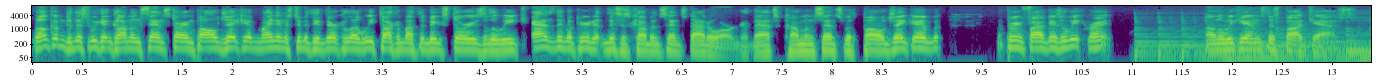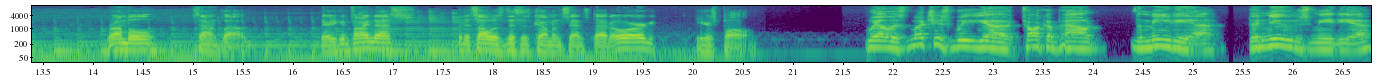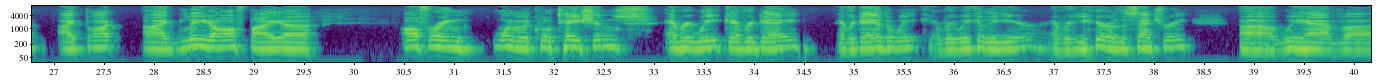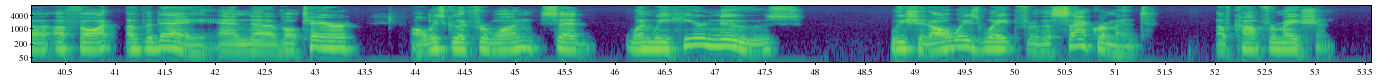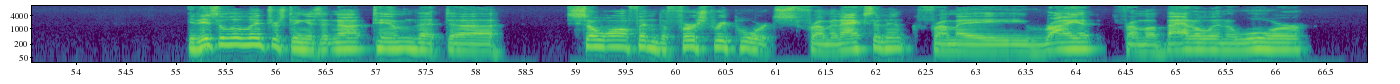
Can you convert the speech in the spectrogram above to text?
Welcome to This Week in Common Sense, starring Paul Jacob. My name is Timothy Virkkala. We talk about the big stories of the week as they've appeared at thisiscommonsense.org. That's Common Sense with Paul Jacob, appearing five days a week, right? On the weekends, this podcast. Rumble, SoundCloud. There you can find us, but it's always thisiscommonsense.org. Here's Paul. Well, as much as we uh, talk about the media, the news media, I thought I'd lead off by uh, offering one of the quotations every week, every day, every day of the week, every week of the year, every year of the century. Uh, we have uh, a thought of the day. And uh, Voltaire, always good for one, said, When we hear news, we should always wait for the sacrament of confirmation. It is a little interesting, is it not, Tim, that uh, so often the first reports from an accident, from a riot, from a battle in a war,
